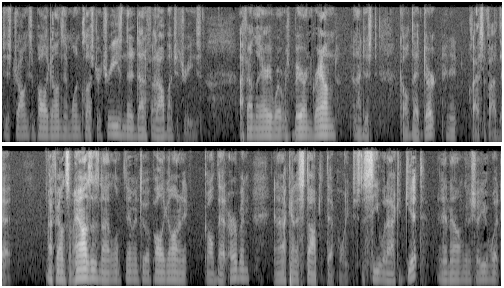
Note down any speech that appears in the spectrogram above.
just drawing some polygons in one cluster of trees and then identified a whole bunch of trees. I found an area where it was barren ground and I just called that dirt and it classified that. I found some houses and I lumped them into a polygon and it called that urban and I kind of stopped at that point just to see what I could get and now I'm going to show you what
